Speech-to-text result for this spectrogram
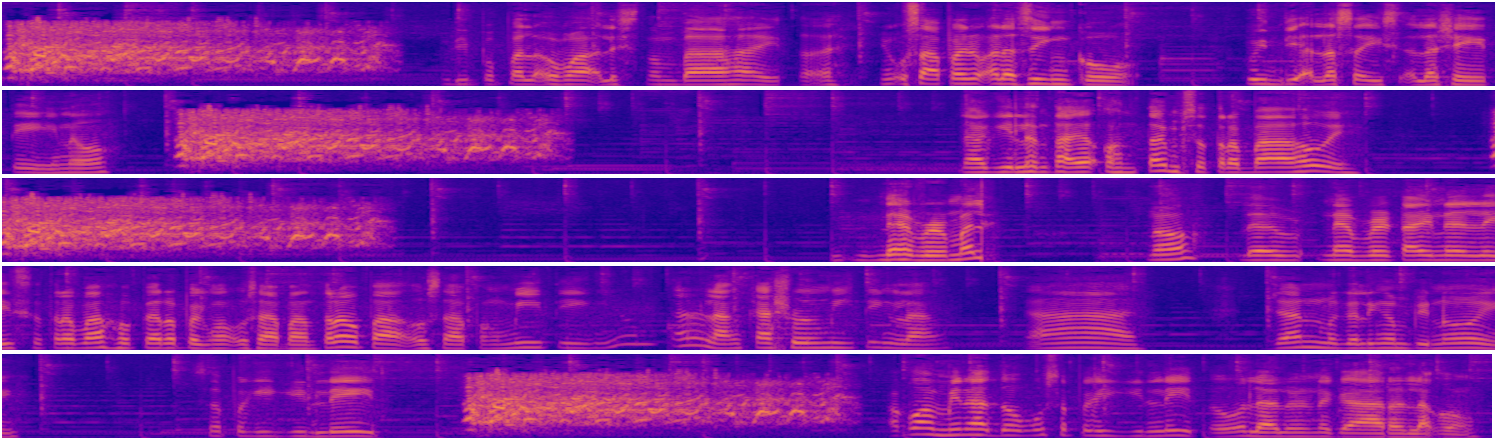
hindi pa pala umaalis ng bahay. Ta- Yung usapan yung alas 5, kung hindi alas 6, alas 7, no? Lagi lang tayo on time sa trabaho eh. Never mal. No? Never tayo na late sa trabaho pero pag mga usapang tropa, usapang meeting, yun, ano lang, casual meeting lang. Yan. Diyan magaling ang Pinoy sa pagiging late. Ako, aminado ako sa pagiging late, oh, lalo na nag-aaral ako.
